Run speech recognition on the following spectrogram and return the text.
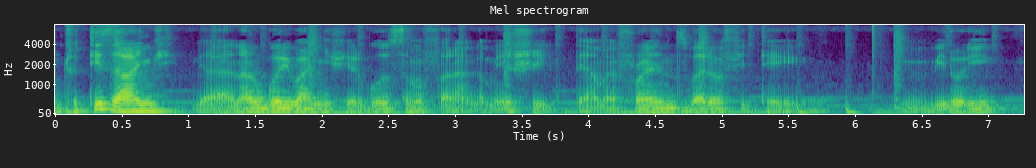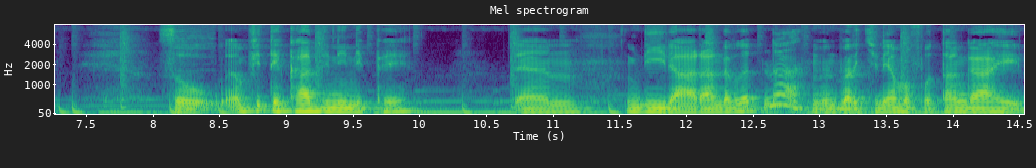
inshuti zanjye ya, ntabwo bari banyishyuye rwose amafaranga menshi my friends bari bafite ibirori. So mfite kadi nini pe ndirara ndavuga ati nah barakeneye amafoto angahe?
